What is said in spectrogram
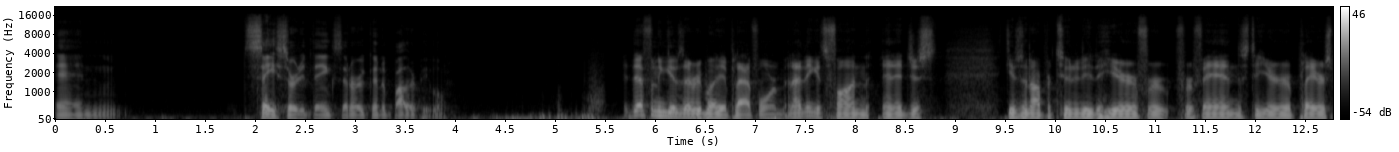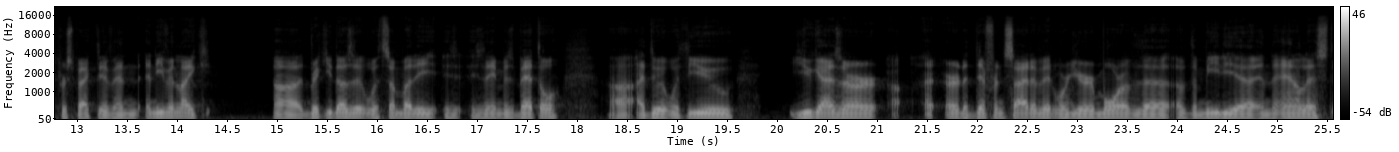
and say certain things that are gonna bother people. It definitely gives everybody a platform, and I think it's fun, and it just gives an opportunity to hear for for fans to hear a player's perspective, and and even like uh, Ricky does it with somebody. His, his name is Beto. Uh, I do it with you. You guys are are at a different side of it, where you're more of the of the media and the analyst.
